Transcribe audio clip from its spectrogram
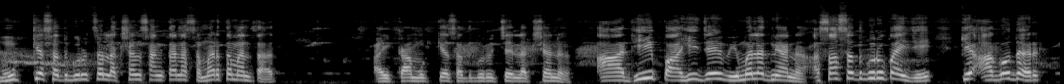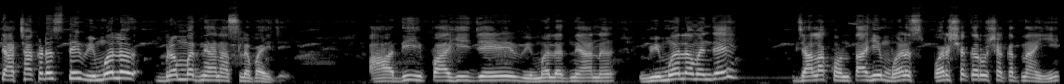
मुख्य सद्गुरूचं लक्षण सांगताना समर्थ म्हणतात ऐका मुख्य सद्गुरूचे लक्षण आधी पाहिजे विमल ज्ञान असा सद्गुरू पाहिजे की अगोदर त्याच्याकडंच ते विमल ब्रह्मज्ञान असलं पाहिजे. आधी पाहिजे विमल ज्ञान. विमल म्हणजे ज्याला कोणताही मळ स्पर्श करू शकत नाही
